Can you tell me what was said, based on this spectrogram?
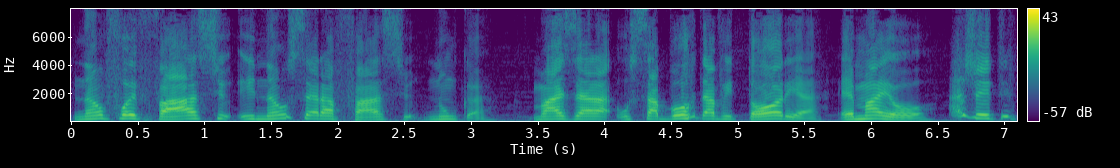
Não foi fácil e não será fácil nunca. Mas ela, o sabor da vitória é maior. A gente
